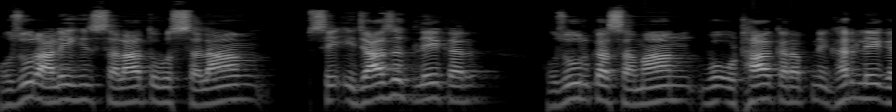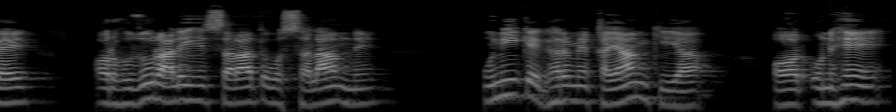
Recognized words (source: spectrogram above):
हुजूर सलात वसलाम से इजाज़त लेकर हुजूर का सामान वो उठाकर अपने घर ले गए और हुजूर सलात वसलाम ने उन्हीं के घर में क़याम किया और उन्हें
